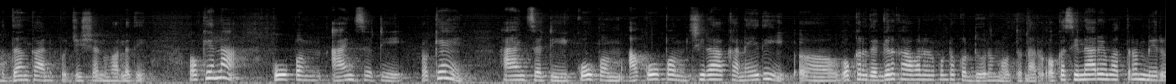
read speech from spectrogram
అర్థం కాని పొజిషన్ వాళ్ళది. ఓకేనా? కోపం యాంగ్జైటీ ఓకే? యాంగ్జైటీ కోపం ఆ కోపం చిరాక్ అనేది ఒకరి దగ్గర కావాలనుకుంటే ఒకరు దూరం అవుతున్నారు. ఒక సినారియో మాత్రం మీరు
